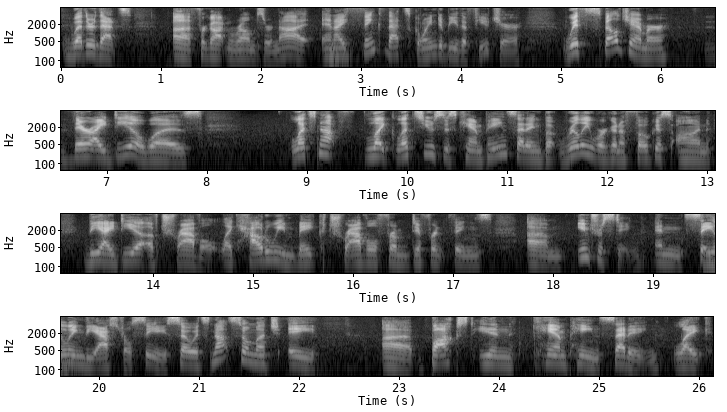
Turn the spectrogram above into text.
whether that's uh, Forgotten Realms or not. And I think that's going to be the future. With Spelljammer, their idea was let's not like let's use this campaign setting but really we're going to focus on the idea of travel like how do we make travel from different things um, interesting and sailing the astral sea so it's not so much a uh, boxed in campaign setting like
